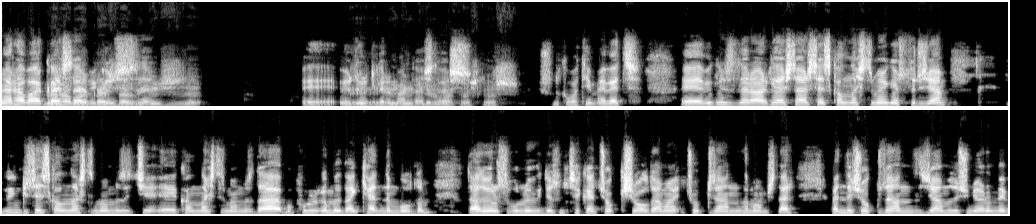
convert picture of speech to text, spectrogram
Merhaba arkadaşlar, Merhaba bugün arkadaşlar, bugün size Ee, özür e, dilerim özür arkadaşlar. arkadaşlar. Şunu kapatayım. Evet. Ee, bugün sizlere arkadaşlar ses kalınlaştırmayı göstereceğim. Bugünkü ses kalınlaştırmamız için e, kalınlaştırmamızda bu programı ben kendim buldum. Daha doğrusu bunun videosunu çeken çok kişi oldu ama çok güzel anlatamamışlar. Ben de çok güzel anlatacağımı düşünüyorum ve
